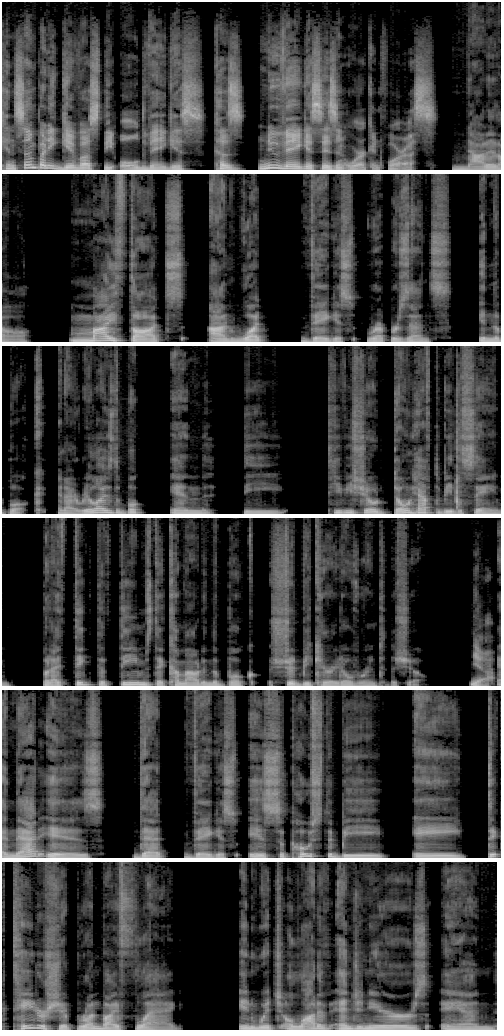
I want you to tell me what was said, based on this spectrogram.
can somebody give us the old Vegas? Because New Vegas isn't working for us. Not at all. My thoughts on what Vegas represents in the book. And I realize the book and the TV show don't have to be the same, but I think the themes that come out in the book should be carried over into the show. Yeah. And that is that Vegas is supposed to be a dictatorship run by Flag, in which a lot of engineers and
